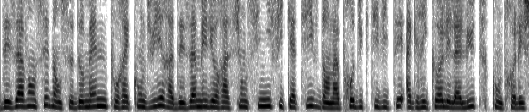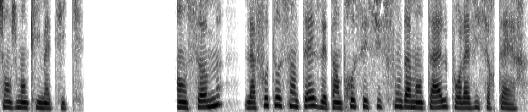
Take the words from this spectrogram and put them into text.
des avancées dans ce domaine pourraient conduire à des améliorations significatives dans la productivité agricole et la lutte contre les changements climatiques. En somme, la photosynthèse est un processus fondamental pour la vie sur Terre.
